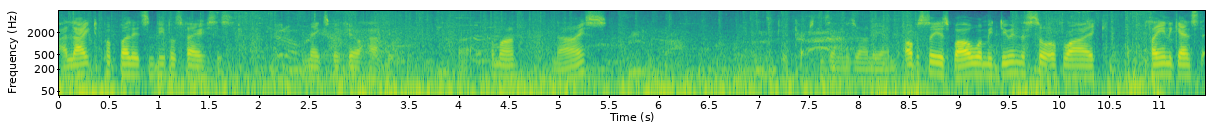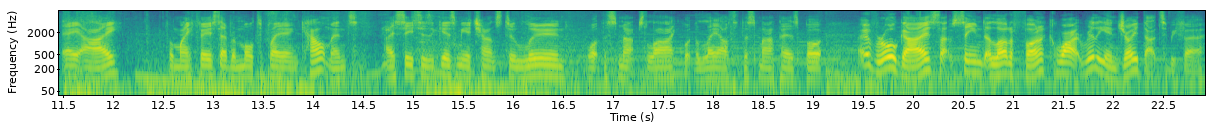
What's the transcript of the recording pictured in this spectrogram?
I like to put bullets in people's faces. It makes me feel happy. Right, come on. Nice. catch these enemies around the end. Obviously as well, when we're doing this sort of like playing against AI for my first ever multiplayer encounter, I see it as it gives me a chance to learn what this map's like, what the layout of this map is, but overall guys, that seemed a lot of fun. I quite really enjoyed that to be fair.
